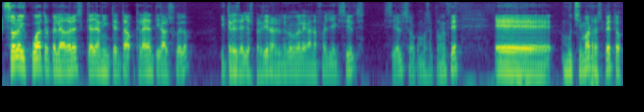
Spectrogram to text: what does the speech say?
Solo hay cuatro peleadores que hayan intentado, que le hayan tirado al suelo y tres de ellos perdieron. El único que le ganó fue Jake Shields, Shields o como se pronuncie. Eh, muchísimo respeto.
